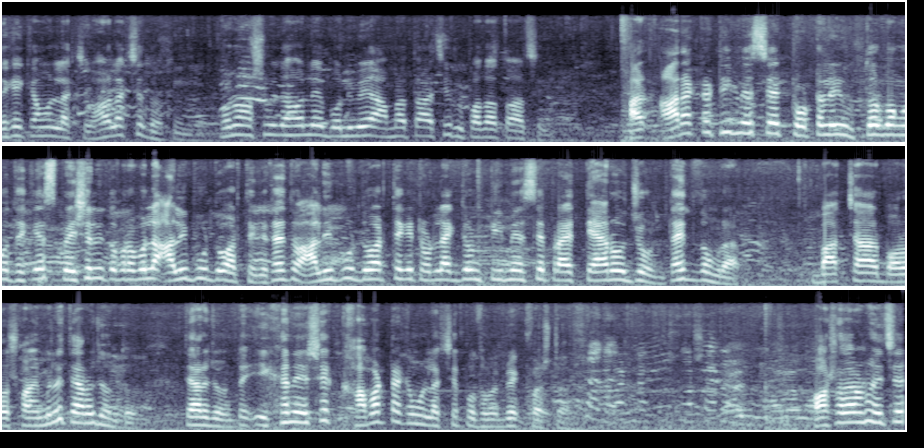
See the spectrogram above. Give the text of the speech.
দেখে কেমন লাগছে? ভালো লাগছে তো? কোনো অসুবিধা হলে বলবে আমরা তো আছি রূপাদা তো আছে। আর আর একটা টিম এসে টোটালি উত্তরবঙ্গ থেকে স্পেশালি তোমরা বলে আলিপুর দুয়ার থেকে তাই তো? আলিপুর দুয়ার থেকে টোটাল একজন টিম এসে প্রায় তেরো জন তাই তো তোমরা? বাচ্চা আর বড় সবাই মিলে তেরো জন তো, তেরো জন। তো এখানে এসে খাবারটা কেমন লাগছে প্রথমে ব্রেকফাস্টটা অসাধারণ হয়েছে।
